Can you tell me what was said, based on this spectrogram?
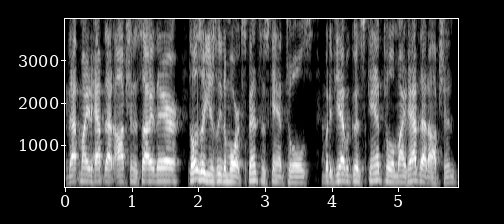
that might have that option inside of there. Those are usually the more expensive scan tools, but if you have a good scan tool, it might have that option.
